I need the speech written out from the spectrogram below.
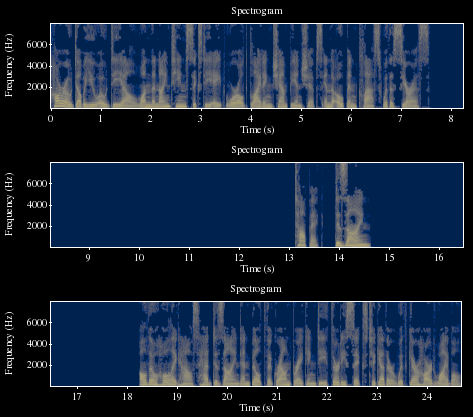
Harro Wödl won the 1968 World Gliding Championships in the open class with a Cirrus. Topic: Design Although Holighaus had designed and built the groundbreaking D-36 together with Gerhard Weibel,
